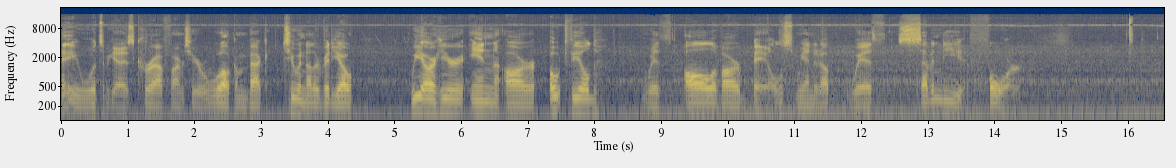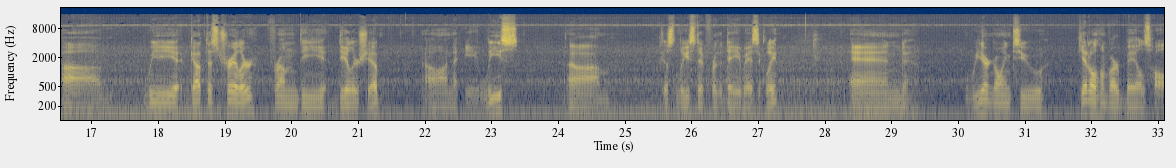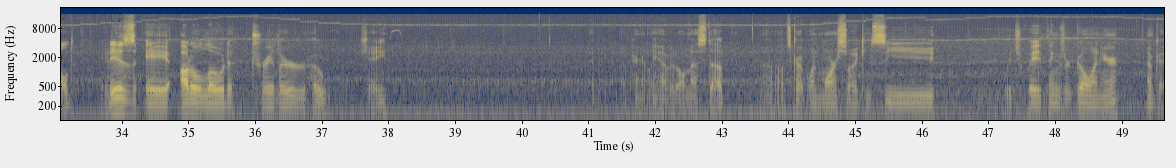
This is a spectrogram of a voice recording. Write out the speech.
Hey, what's up guys? Kraft Farms here. Welcome back to another video. We are here in our oat field with all of our bales. We ended up with 74. Um, we got this trailer from the dealership on a lease. Um, just leased it for the day basically. And we are going to get all of our bales hauled. It is a auto load trailer. Okay. I apparently have it all messed up. Uh, let's grab one more so I can see which way things are going here. Okay.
